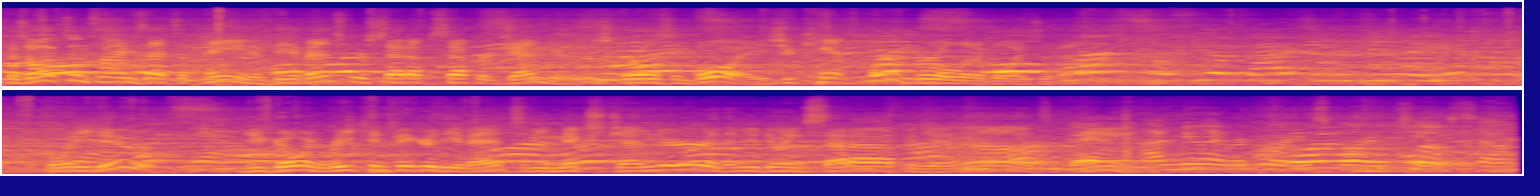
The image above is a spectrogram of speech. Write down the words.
Because oftentimes that's a pain. If the events were set up separate genders, girls and boys, you can't put a girl in a boys event. So what do you do? You go and reconfigure the event to be mixed gender, and then you're doing setup, and you know it's a pain. I'm new at recording score too, so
